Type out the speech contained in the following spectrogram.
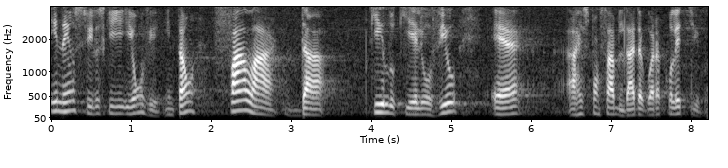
e nem os filhos que iam ouvir. Então, falar daquilo que ele ouviu é a responsabilidade agora coletiva.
